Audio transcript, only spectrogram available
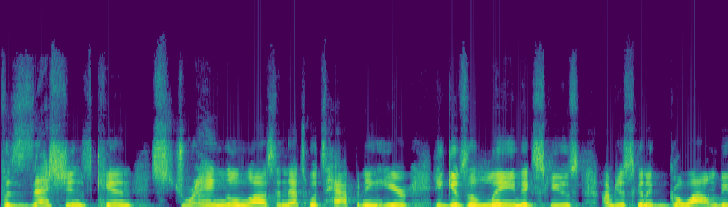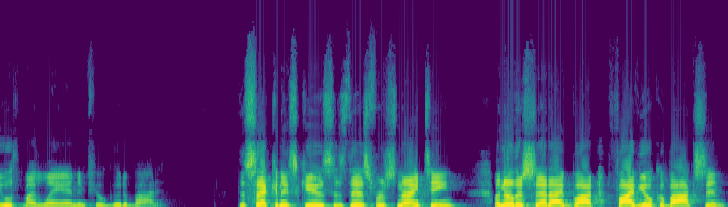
Possessions can strangle us, and that's what's happening here. He gives a lame excuse I'm just going to go out and be with my land and feel good about it. The second excuse is this, verse 19. Another said, I bought five yoke of oxen.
